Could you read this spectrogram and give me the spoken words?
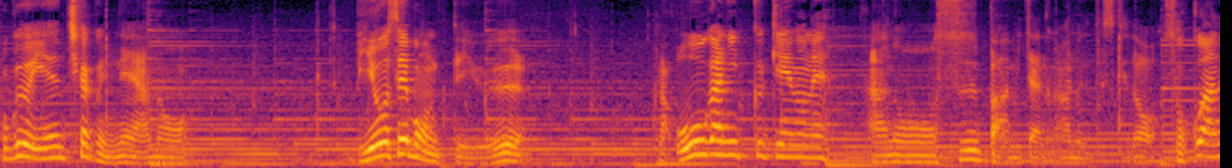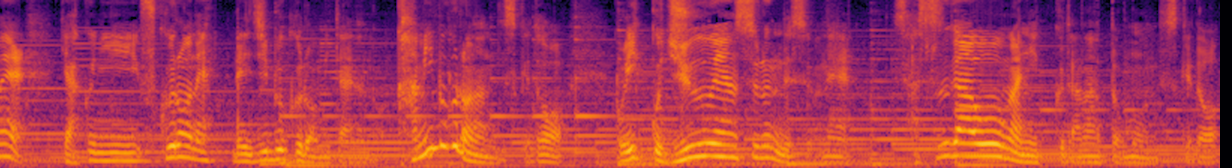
僕の家の近くにねあの美容セボンっていう、まあ、オーガニック系のねあのスーパーみたいのがあるんですけどそこはね逆に袋ねレジ袋みたいなの紙袋なんですけどこれ1個10円するんですよね。さすがオーガニックだなと思うんですけど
